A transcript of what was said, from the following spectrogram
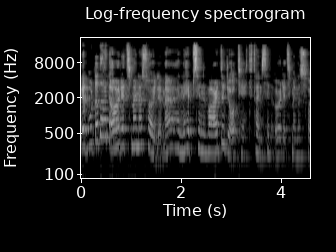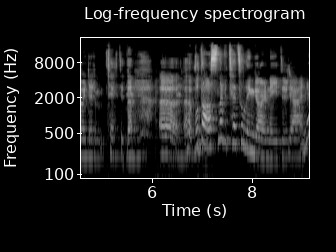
Ve burada da hani öğretmene söyleme. Hani hep seni vardır ya o tehdit. Hani seni öğretmene söylerim tehdidi. ee, bu da aslında bir tattling örneğidir yani.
